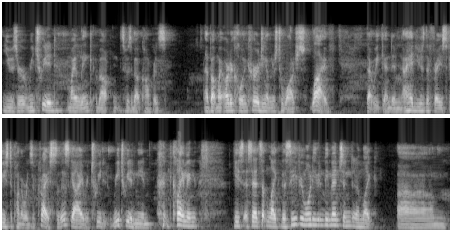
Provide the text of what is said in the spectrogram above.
user retweeted my link about this was about conference about my article encouraging others to watch live that weekend, and I had used the phrase "feast upon the words of Christ." So this guy retweeted retweeted me and claiming he said something like the Savior won't even be mentioned, and I'm like, um,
